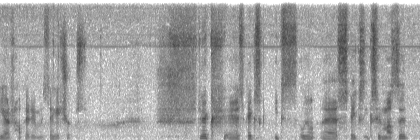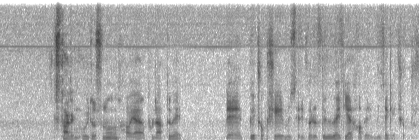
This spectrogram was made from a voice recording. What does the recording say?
diğer haberimize geçiyoruz. Direkt eee, SpaceX, eee, SpaceX firması Starlink uydusunu havaya fırlattı ve eee, birçok şehrimizde de görüldü ve diğer haberimize geçiyoruz.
